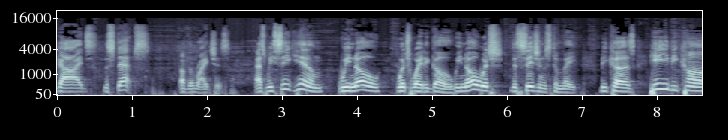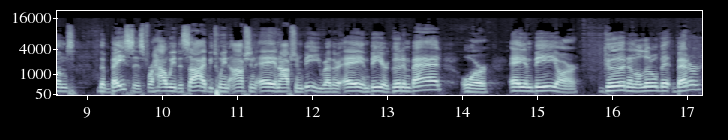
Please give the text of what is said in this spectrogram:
guides the steps of the righteous. As we seek Him, we know which way to go. We know which decisions to make because He becomes the basis for how we decide between option A and option B, whether A and B are good and bad, or A and B are good and a little bit better,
